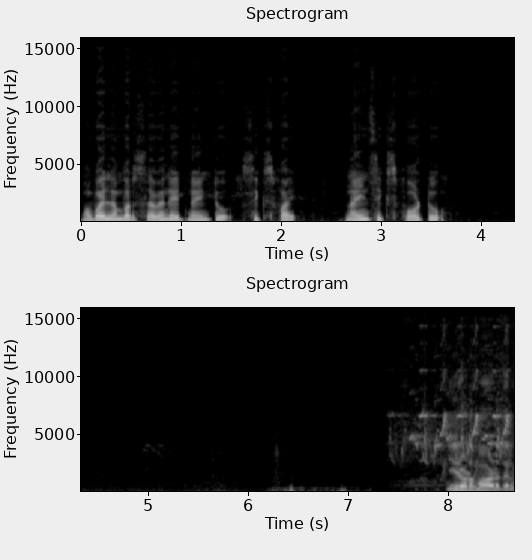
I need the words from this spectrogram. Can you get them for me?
mobile number seven eight nine two six five nine six four two Erode மாவட்டத்தில்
